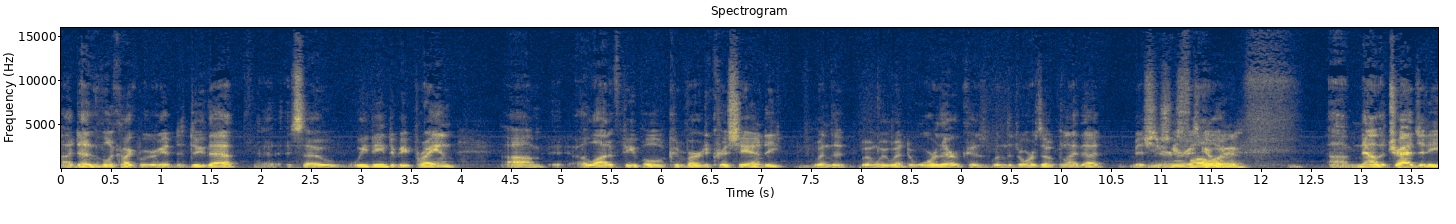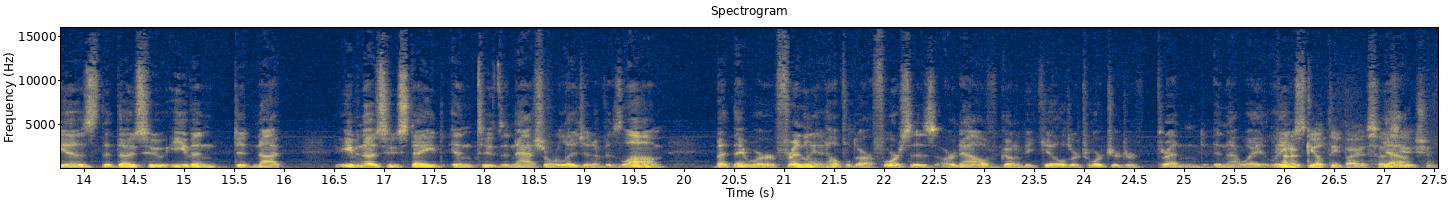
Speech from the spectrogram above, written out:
uh, it doesn't look like we're going to to do that. Uh, so we need to be praying. Um, a lot of people converted to Christianity when the when we went to war there because when the doors open like that, missionaries, missionaries follow. go in. Um, now the tragedy is that those who even did not, even those who stayed into the national religion of Islam, but they were friendly and helpful to our forces, are now going to be killed or tortured or threatened in that way at least. Kind of guilty by association.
